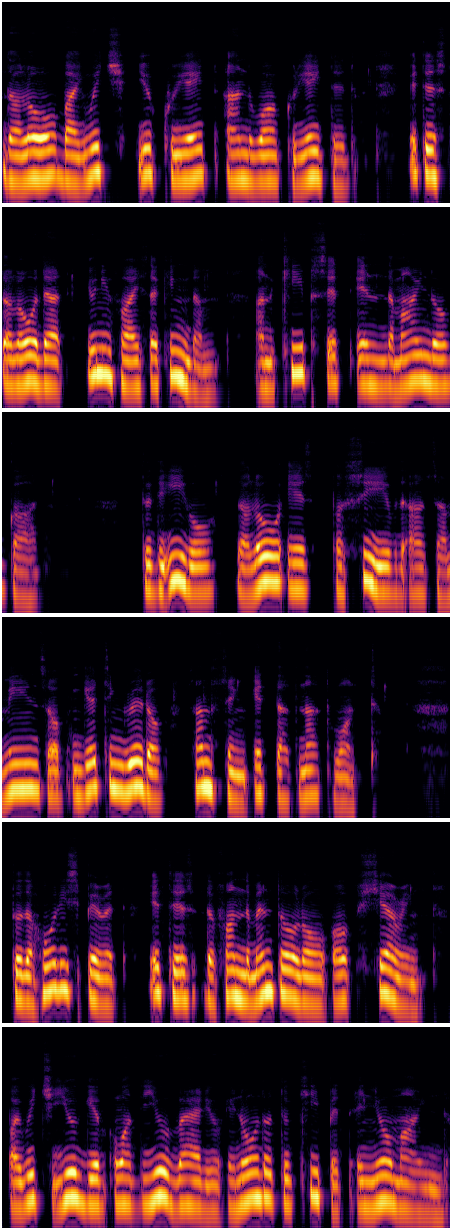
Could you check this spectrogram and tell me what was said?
the law by which you create and were created. It is the law that unifies the kingdom and keeps it in the mind of God. To the ego, the law is perceived as a means of getting rid of something it does not want. To the Holy Spirit, it is the fundamental law of sharing, by which you give what you value in order to keep it in your mind.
